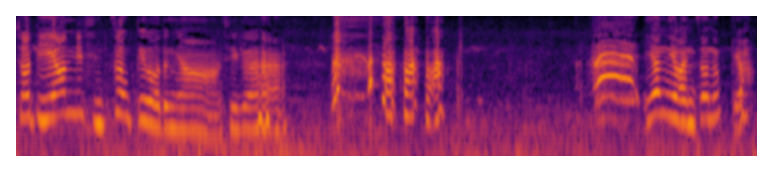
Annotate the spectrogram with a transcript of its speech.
저 뒤에 언니 진짜 웃기거든요, 지금. 이 언니 완전 웃겨.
